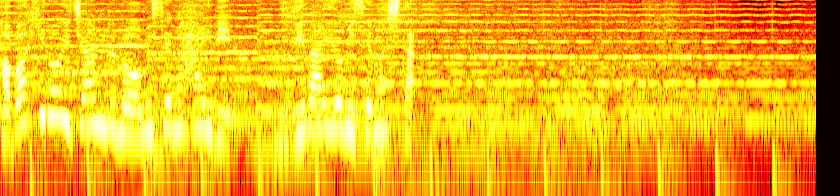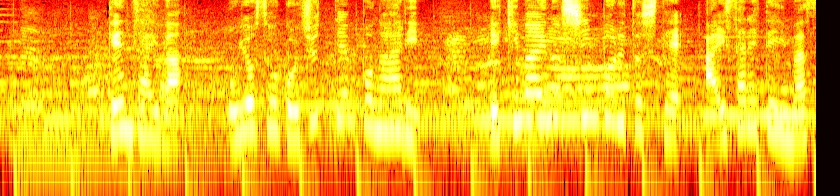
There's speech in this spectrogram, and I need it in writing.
幅広いジャンルのお店が入りにぎわいを見せました。現在はおよそ50店舗があり駅前のシンボルとして愛されています。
